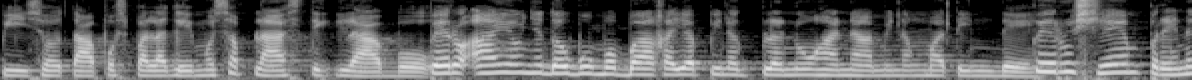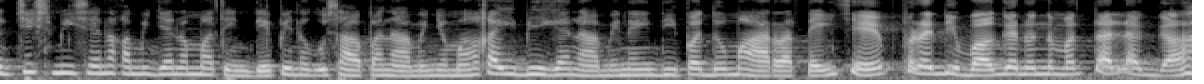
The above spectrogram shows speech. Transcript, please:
piso tapos palagay mo sa plastic labo. Pero ayaw niya daw bumaba kaya pinagplanuhan namin ng matindi. Pero syempre, nagchismisa na kami dyan ng matindi. Pinag-usapan namin yung mga kaibigan namin na hindi pa dumarating. Syempre, di ba? Ganun naman talaga.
